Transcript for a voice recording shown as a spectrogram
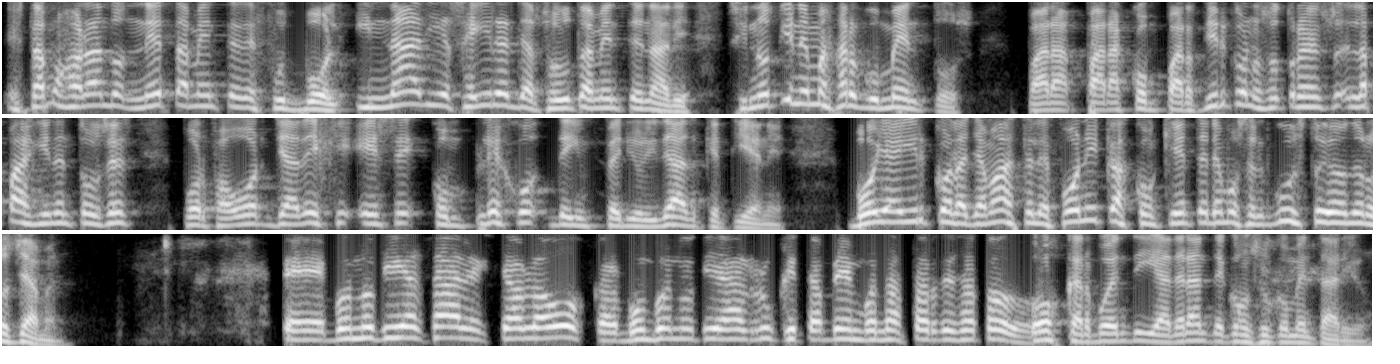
Estamos hablando netamente de fútbol y nadie se irá de absolutamente nadie. Si no tiene más argumentos para, para compartir con nosotros en, la página, entonces, por favor, ya deje ese complejo de inferioridad que tiene. Voy a ir con las llamadas telefónicas, con quién tenemos el gusto y dónde nos llaman. Eh, buenos días, Alex. Te habla Oscar. Muy buenos días al rookie también. Buenas tardes a todos. Oscar, buen día. Adelante con su comentario.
